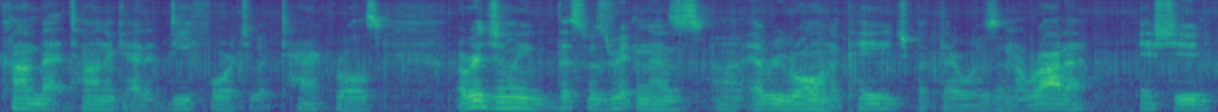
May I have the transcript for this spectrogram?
Combat tonic, add a d4 to attack rolls. Originally, this was written as uh, every roll on a page, but there was an errata issued.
